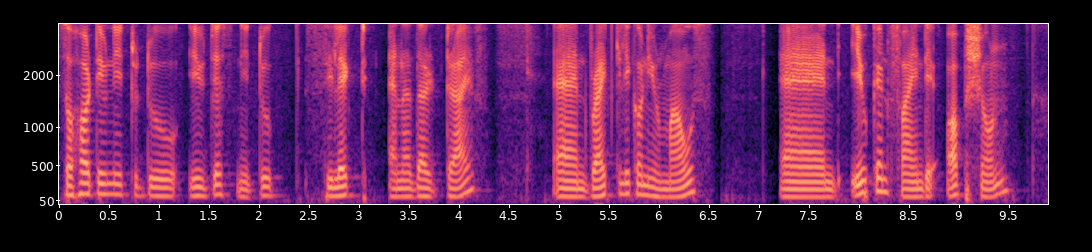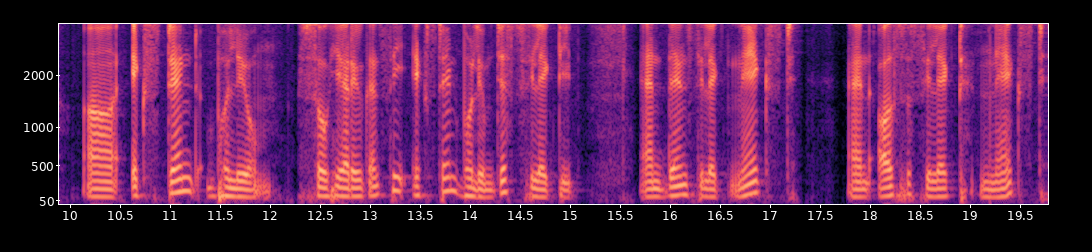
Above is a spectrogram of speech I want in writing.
So what you need to do you just need to select another drive and right click on your mouse and you can find the option uh, extend volume. So here you can see extend volume just select it and then select next and also select next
